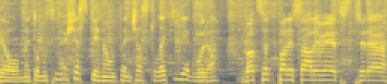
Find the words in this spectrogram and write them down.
Tak jo, my to musíme ještě stihnout, ten čas letí jak voda. 2059, středa.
